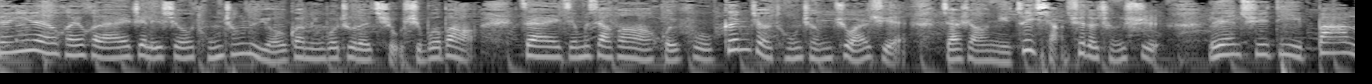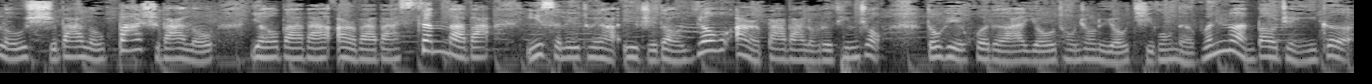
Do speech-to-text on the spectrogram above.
段音乐，欢迎回来，这里是由同城旅游冠名播出的糗事播报。在节目下方啊，回复“跟着同城去玩雪”，加上你最想去的城市，留言区第八楼、十八楼、八十八楼、幺八八、二八八、三八八，以此类推啊，一直到幺二八八楼的听众，都可以获得啊由同城旅游提供的温暖抱枕一个。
